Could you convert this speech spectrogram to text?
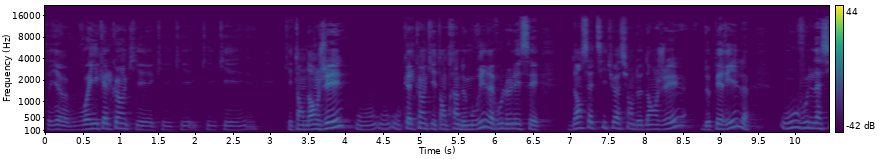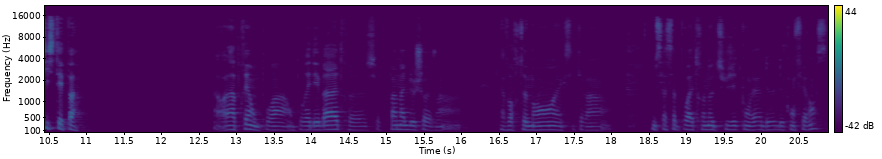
C'est-à-dire, vous voyez quelqu'un qui est, qui, qui, est, en danger ou, quelqu'un qui est en train de mourir et vous le laissez dans cette situation de danger, de péril, où vous ne l'assistez pas. Alors après, on, pourra, on pourrait débattre euh, sur pas mal de choses, hein. l'avortement, etc. Mais ça, ça pourrait être un autre sujet de, de conférence.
